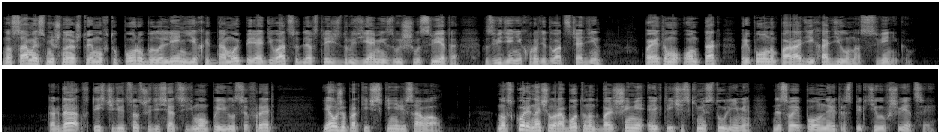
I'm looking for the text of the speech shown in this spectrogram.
Но самое смешное, что ему в ту пору было лень ехать домой переодеваться для встреч с друзьями из высшего света в заведениях вроде «21», поэтому он так при полном параде и ходил у нас с веником. Когда в 1967 появился Фред, я уже практически не рисовал но вскоре начал работу над большими электрическими стульями для своей полной ретроспективы в Швеции.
